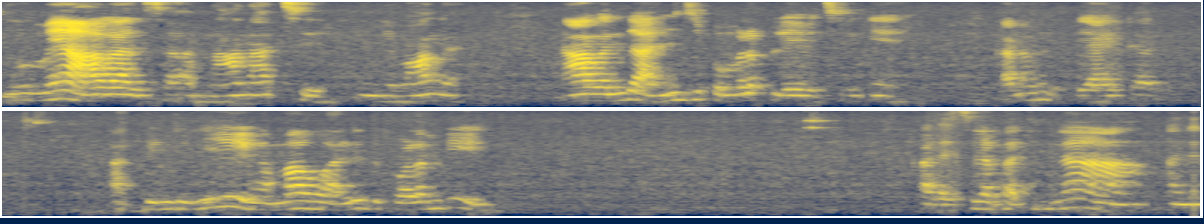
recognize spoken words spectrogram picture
எதுவுமே ஆகாது சார் நானாச்சு நீங்கள் வாங்க. நான் வந்து அஞ்சு பொம்பளை பிள்ளைய வச்சுருக்கேன். கணவர் இப்படி ஆகிட்டார் அப்படின்னு சொல்லி எங்கள் அம்மாவை அழுது குழம்பி கடைசியில் பார்த்தீங்கன்னா அந்த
